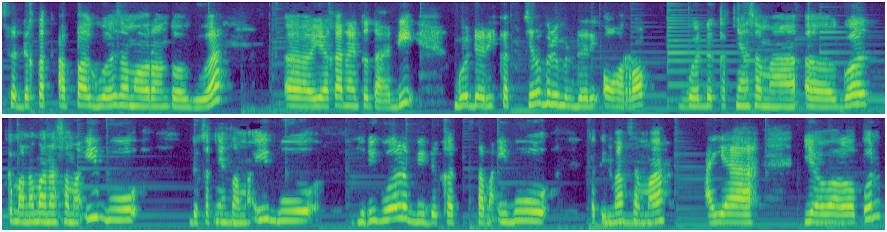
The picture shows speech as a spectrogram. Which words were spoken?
sedekat apa gue sama orang tua gue, eh, ya karena itu tadi gue dari kecil bener-bener dari orok, gue deketnya sama gue ke mana-mana sama ibu, deketnya Hmm. sama ibu. Jadi gue lebih deket sama ibu ketimbang Hmm. sama ayah. Ya walaupun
